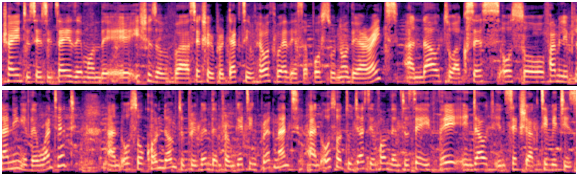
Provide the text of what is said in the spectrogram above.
trying to sensitize them on the uh, issues of uh, sexual reproductive health, where they're supposed to know their rights and how to access also family planning if they wanted, and also condom to prevent them from getting pregnant, and also to just inform them to say if they indulge in sexual activities,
